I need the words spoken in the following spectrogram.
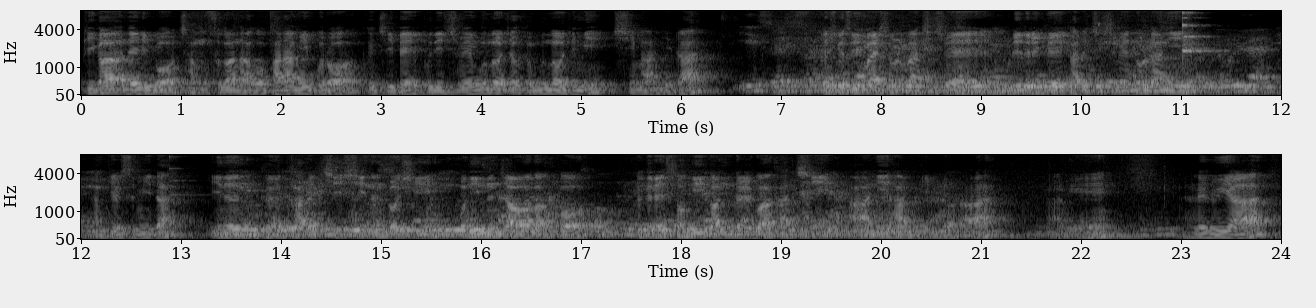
비가 내리고 창수가 나고 바람이 불어 그 집에 부딪힘에 무너져 그 무너짐이 심하니라. 예수께서 이 말씀을 마치심에 우리들이 그의 가르치심에 논란이 함께 읽습니다. 이는 그 가르치시는 것이 본 있는 자와 같고 그들의 서기관들과 같이 아니함이더라. 아멘. 할렐루야.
